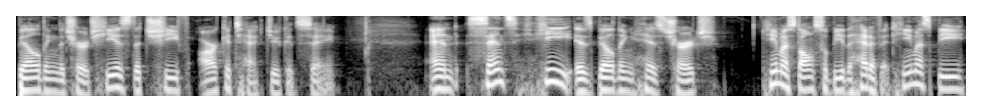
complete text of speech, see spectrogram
building the church. He is the chief architect, you could say. And since he is building his church, he must also be the head of it. He must be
